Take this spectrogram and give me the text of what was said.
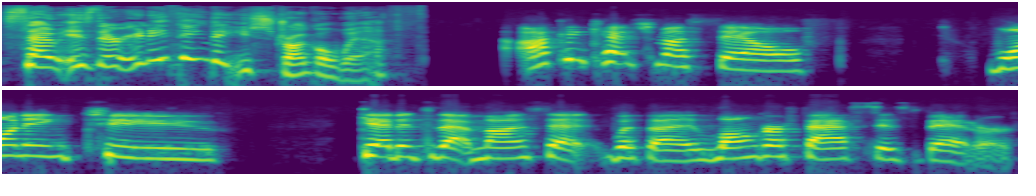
so, is there anything that you struggle with? I can catch myself wanting to get into that mindset with a longer fast is better.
